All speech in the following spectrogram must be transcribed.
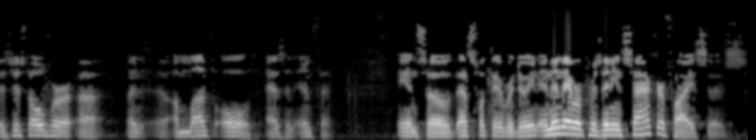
is just over uh, a, a month old as an infant. And so that's what they were doing. And then they were presenting sacrifices.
